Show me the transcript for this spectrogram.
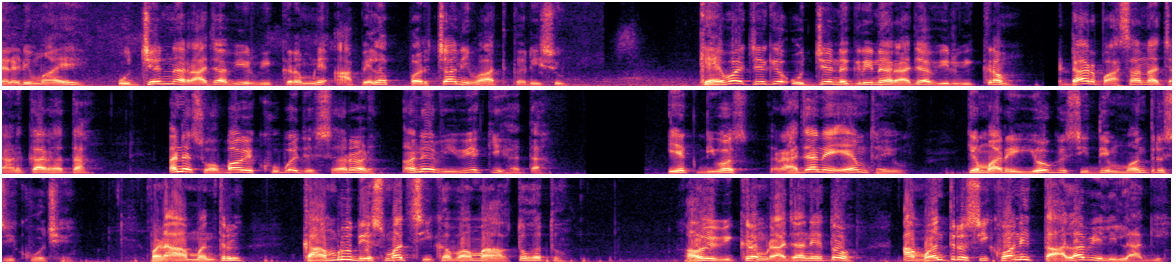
મેલડીમાં એ ઉજ્જૈનના રાજા વીર વિક્રમને આપેલા પરચાની વાત કરીશું કહેવાય છે કે ઉજ્જૈન નગરીના રાજા વીર વિક્રમ અઢાર પાસાના જાણકાર હતા અને સ્વભાવે ખૂબ જ સરળ અને વિવેકી હતા. એક દિવસ રાજાને એમ થયું કે મારે યોગ સિદ્ધિ મંત્ર શીખવો છે, પણ આ મંત્ર કામરૂ દેશમાં જ શીખવવામાં આવતો હતો. હવે વિક્રમ રાજાને તો આ મંત્ર શીખવાની તાલાવેલી લાગી.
